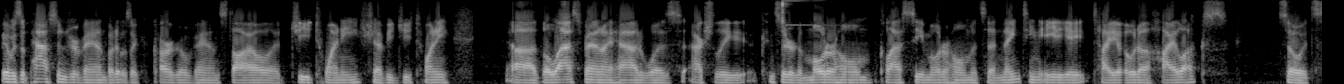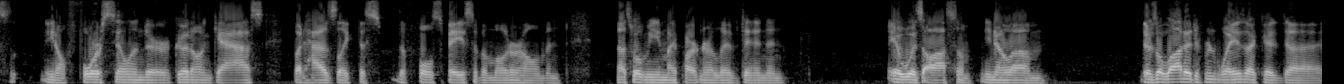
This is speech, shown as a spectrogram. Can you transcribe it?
It was a passenger van, but it was like a cargo van style, a G20 Chevy G20. Uh, the last van I had was actually considered a motorhome, Class C motorhome. It's a 1988 Toyota Hilux, so it's you know four cylinder, good on gas, but has like this the full space of a motorhome, and that's what me and my partner lived in, and it was awesome. You know, um, there's a lot of different ways I could, uh,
